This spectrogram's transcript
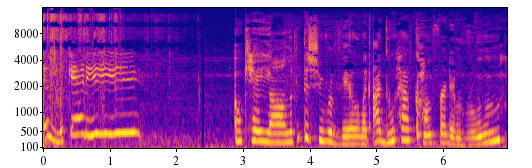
And look at it. Okay y'all look at the shoe reveal. Like i do have comfort and room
